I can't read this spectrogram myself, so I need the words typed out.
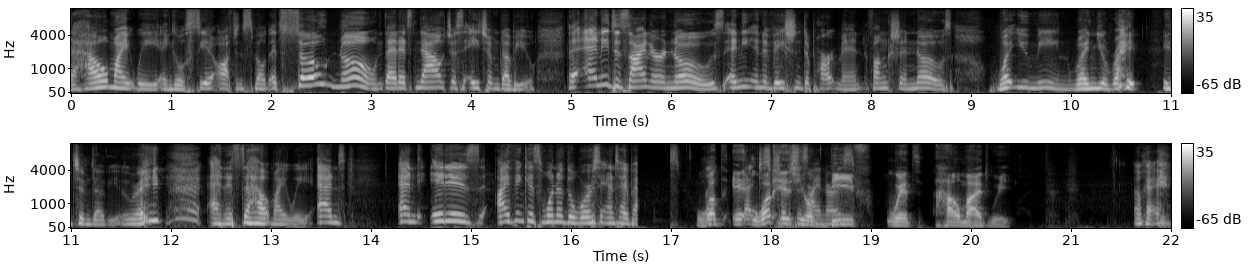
the how might we, and you'll see it often spelled. It's so known that it's now just HMW, that any designer knows, any innovation department function knows what you mean when you write HMW, right? And it's the how might we. And and it is, I think it's one of the worst anti What like, what is your beef with how might we? Okay.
